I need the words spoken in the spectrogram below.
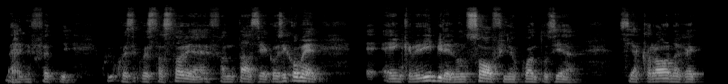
Beh, in effetti questa, questa, storia è fantastica, così come è, incredibile, non so fino a quanto sia sia cronaca e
